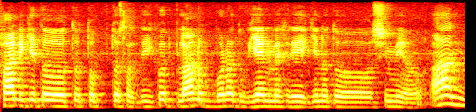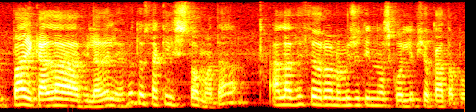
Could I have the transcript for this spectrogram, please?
χάνει και το, το, το, το, στρατηγικό του πλάνο που μπορεί να του βγαίνει μέχρι εκείνο το σημείο. Αν πάει καλά Φιλαδέλφια φέτος θα κλείσει στόματα, αλλά δεν θεωρώ νομίζω ότι είναι ένας σκολί πιο κάτω από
